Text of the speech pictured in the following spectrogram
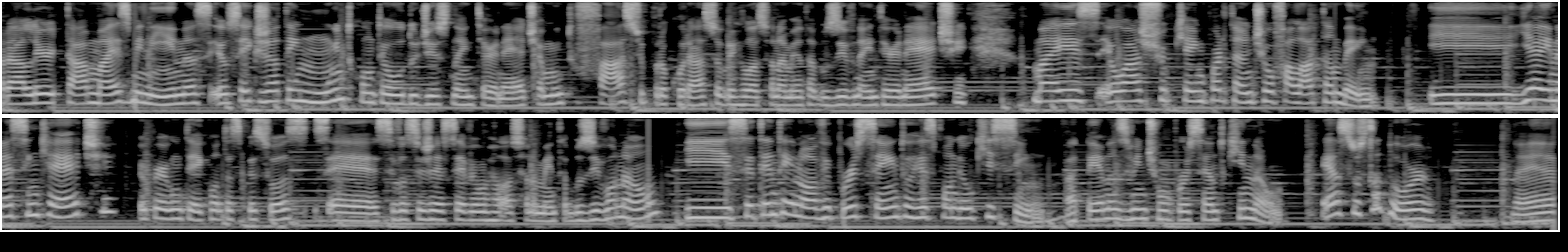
para alertar mais meninas. Eu sei que já tem muito conteúdo disso na internet, é muito fácil procurar sobre relacionamento abusivo na internet, mas eu acho que é importante eu falar também. E, e aí, nessa enquete, eu perguntei quantas pessoas, é, se você já recebeu um relacionamento abusivo ou não, e 79% respondeu que sim, apenas 21% que não. É assustador né?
